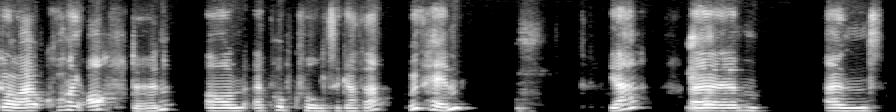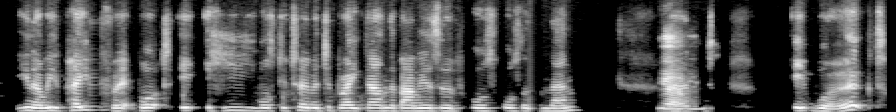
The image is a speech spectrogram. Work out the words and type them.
go out quite often on a pub crawl together with him. Yeah. yeah. Um, and you know he paid for it but it, he was determined to break down the barriers of us, us and them. Yeah. And it worked.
